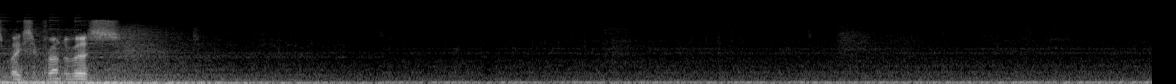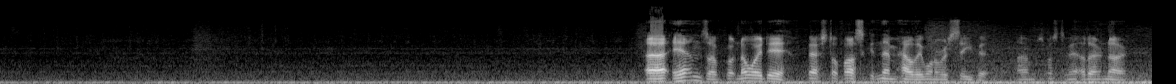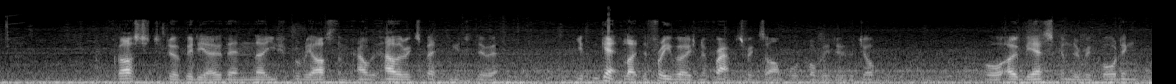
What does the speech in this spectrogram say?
Space in front of us. Uh, I've got no idea. Best off asking them how they want to receive it. I um, must admit, I don't know. If I asked you to do a video, then uh, you should probably ask them how, how they're expecting you to do it. You can get like the free version of Fraps, for example, will probably do the job. Or OBS can do recording.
